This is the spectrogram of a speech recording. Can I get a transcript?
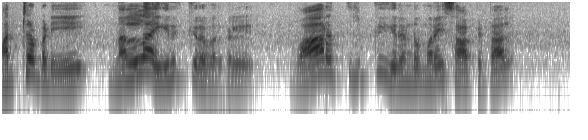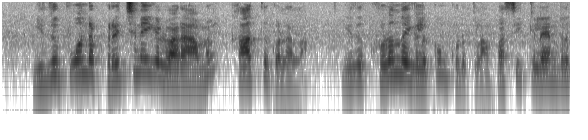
மற்றபடி நல்லா இருக்கிறவர்கள் வாரத்திற்கு இரண்டு முறை சாப்பிட்டால் இது போன்ற பிரச்சனைகள் வராமல் காத்து கொள்ளலாம். இது குழந்தைகளுக்கும் கொடுக்கலாம். பசிக்கலைன்ற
